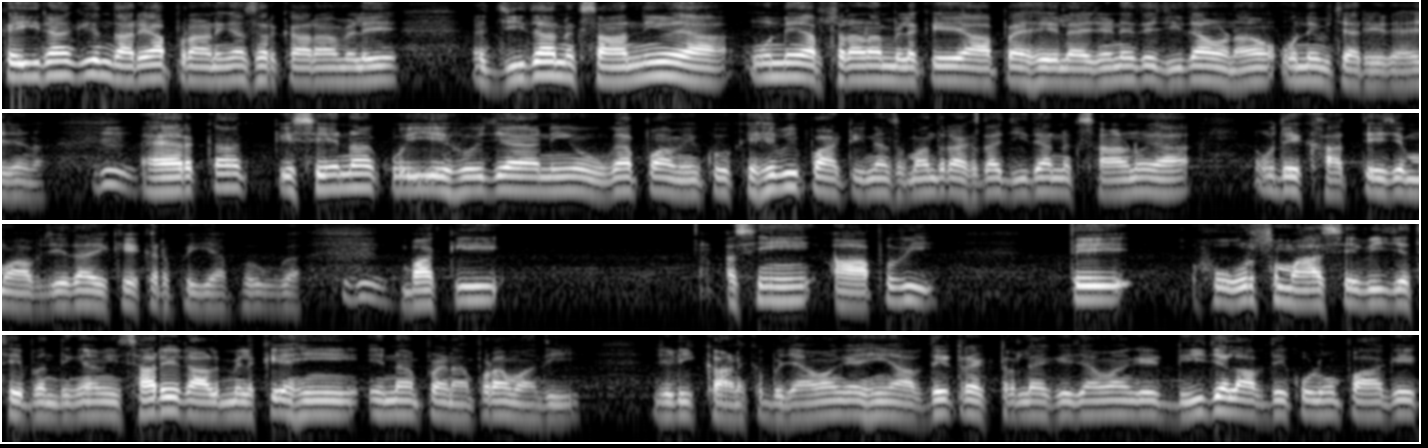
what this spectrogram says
ਕਈ ਰਾਂ ਕੀ ਹੁੰਦਾ ਰਿਹਾ ਪੁਰਾਣੀਆਂ ਸਰਕਾਰਾਂ ਵੇਲੇ ਜਿਹਦਾ ਨੁਕਸਾਨ ਨਹੀਂ ਹੋਇਆ ਉਹਨੇ ਅਫਸਰਾਂ ਨਾਲ ਮਿਲ ਕੇ ਆ ਪੈਸੇ ਲੈ ਜਾਣੇ ਤੇ ਜਿਹਦਾ ਹੋਣਾ ਉਹਨੇ ਵਿਚਾਰੇ ਰਹਿ ਜਾਣਾ। ਐਰਕਾਂ ਕਿਸੇ ਨਾਲ ਕੋਈ ਇਹੋ ਜਿਹਾ ਨਹੀਂ ਹੋਊਗਾ ਭਾਵੇਂ ਕੋਈ ਕਿਸੇ ਵੀ ਪਾਰਟੀ ਨਾਲ ਸੰਬੰਧ ਰੱਖਦਾ ਜਿਹਦਾ ਨੁਕਸਾਨ ਹੋਇਆ ਉਹਦੇ ਖਾਤੇ 'ਚ ਮੁਆਵਜ਼ੇ ਦਾ 1-1 ਰੁਪਈਆ ਪਊਗਾ। ਬਾਕੀ ਅਸੀਂ ਆਪ ਵੀ ਤੇ ਹੋਰ ਸਮਾਜ ਸੇਵੀ ਜਥੇਬੰਦੀਆਂ ਵੀ ਸਾਰੇ ਰਲ ਮਿਲ ਕੇ ਅਸੀਂ ਇਹਨਾਂ ਭੈਣਾਂ ਭਰਾਵਾਂ ਦੀ ਜਿਹੜੀ ਕਣਕ ਬਜਾਵਾਂਗੇ ਅਸੀਂ ਆਪਦੇ ਟਰੈਕਟਰ ਲੈ ਕੇ ਜਾਵਾਂਗੇ ਡੀਜ਼ਲ ਆਪਦੇ ਕੋਲੋਂ ਪਾ ਕੇ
